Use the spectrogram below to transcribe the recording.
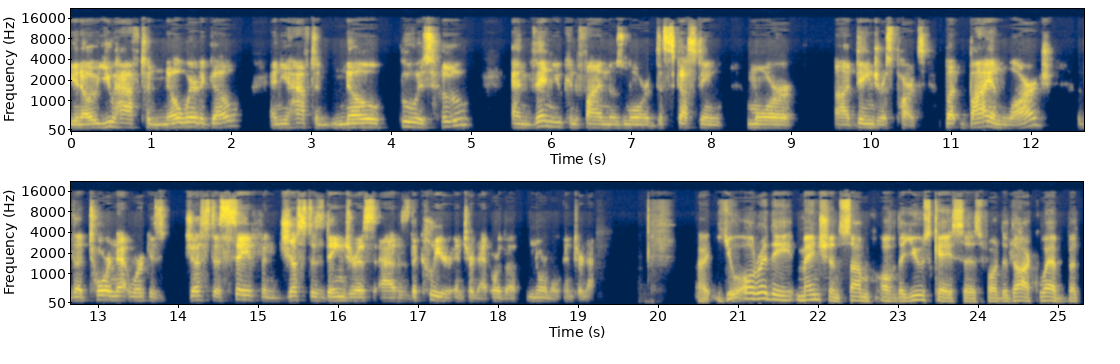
You know, you have to know where to go and you have to know who is who. And then you can find those more disgusting, more uh, dangerous parts. But by and large, the Tor network is just as safe and just as dangerous as the clear internet or the normal internet. Uh, you already mentioned some of the use cases for the dark web, but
